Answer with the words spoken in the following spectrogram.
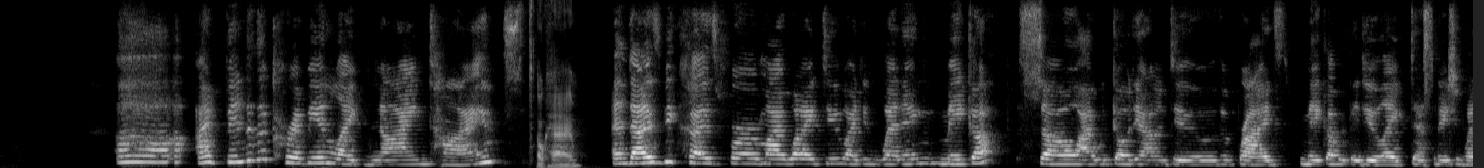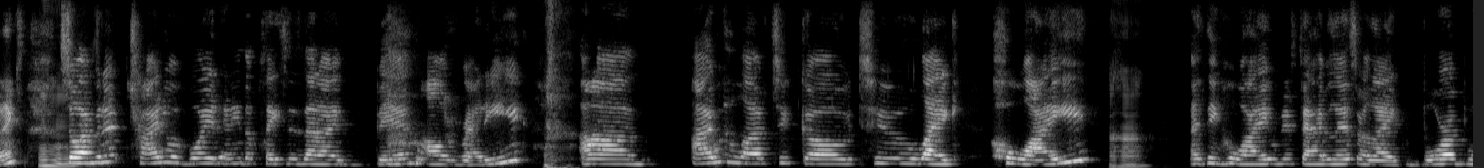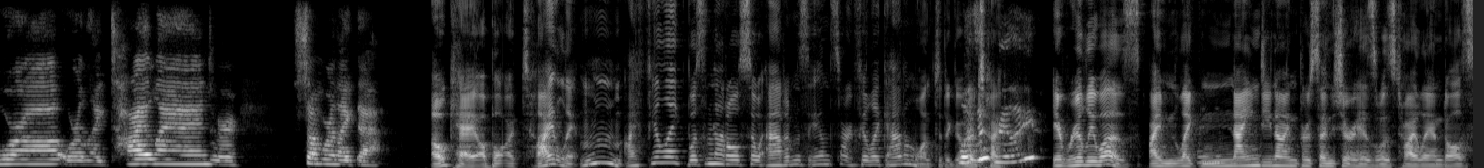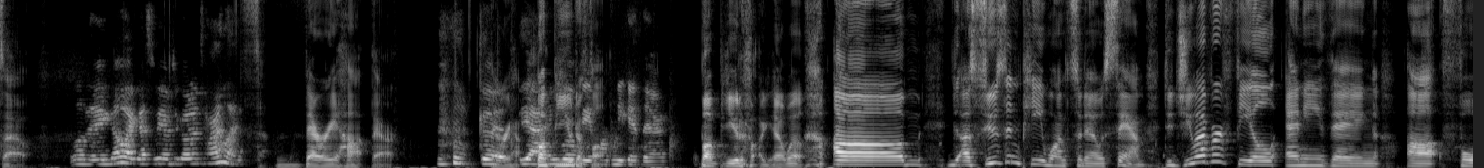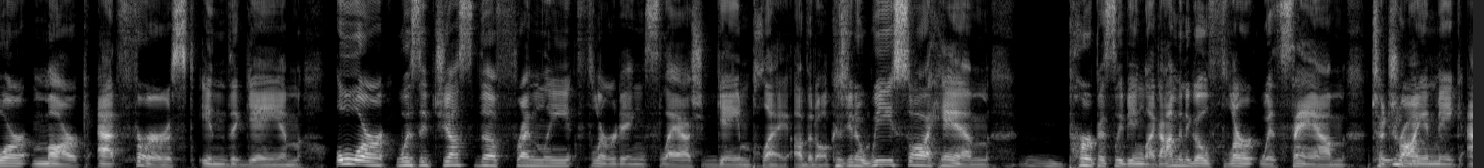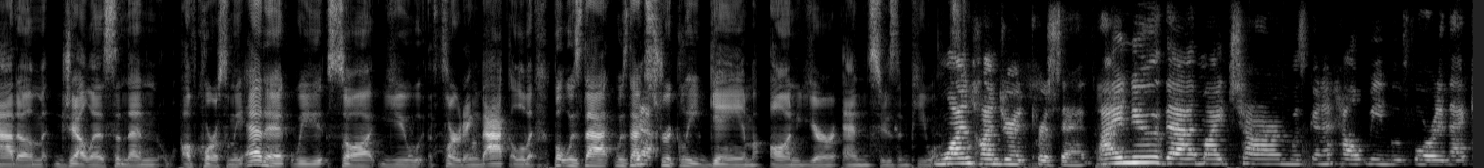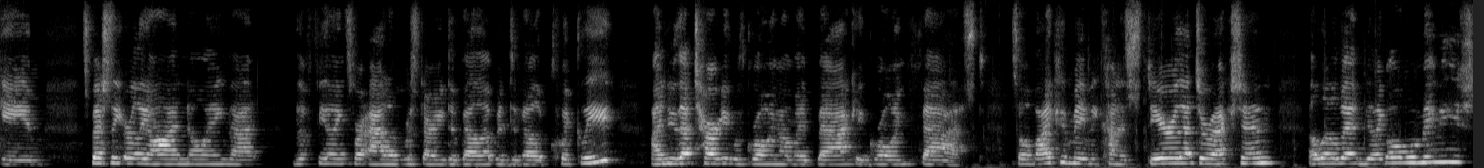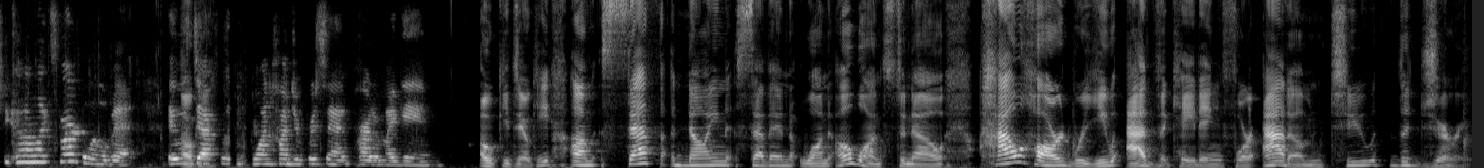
Uh, I've been to the Caribbean like nine times. Okay. And that is because for my what I do, I do wedding makeup. So I would go down and do the bride's makeup if they do like destination weddings. Mhm. So I'm gonna try to avoid any of the places that I've been already. Um, I would love to go to like Hawaii. uh-huh. I think Hawaii would be fabulous, or like Bora Bora, or like Thailand, or somewhere like that. Okay, about Thailand. Mm, I feel like wasn't that also Adam's answer? I feel like Adam wanted to go Was to it Thailand. really? It really was. I'm like Mhm. 99% sure his was Thailand also. Well, there you go. I guess we have to go to Thailand. It's very hot there. Good. Very hot, yeah, but it will be beautiful. when we get there. But beautiful. Yeah, well. Um uh, Susan P wants to know, Sam, did you ever feel anything uh for Mark at first in the game? Or was it just the friendly flirting slash gameplay of it all? Because, you know, we saw him purposely being like, I'm going to go flirt with Sam to try and make Adam jealous. And then, of course, in the edit, we saw you flirting back a little bit. But was that was that Yeah. strictly game on your end, Susan P. One hundred percent. Hmm. I knew that my charm was going to help me move forward in that game, especially early on, knowing that the feelings for Adam were starting to develop and develop quickly. I knew that target was growing on my back and growing fast. So if I could maybe kind of steer that direction a little bit and be like, oh, well, maybe she kind of likes Mark a little bit. It was Okay. definitely 100% part of my game. Okie dokie. Um, Seth9710 wants to know how hard were you advocating for Adam to the jury?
